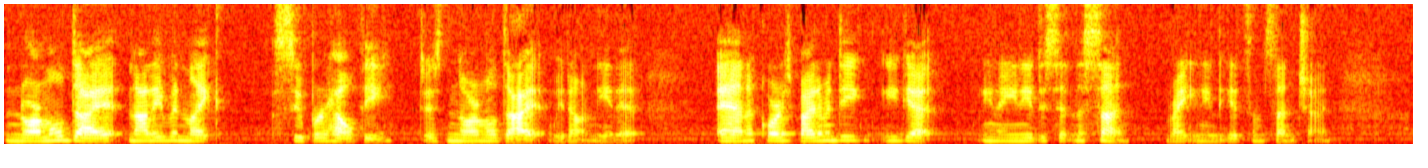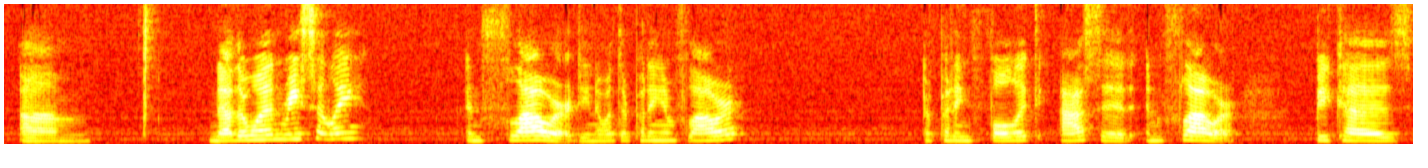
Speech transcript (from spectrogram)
normal diet, not even like super healthy, just normal diet, we don't need it. And of course, vitamin D you get, you know, you need to sit in the sun, right? You need to get some sunshine. Um, another one recently in flour. Do you know what they're putting in flour? They're putting folic acid in flour because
